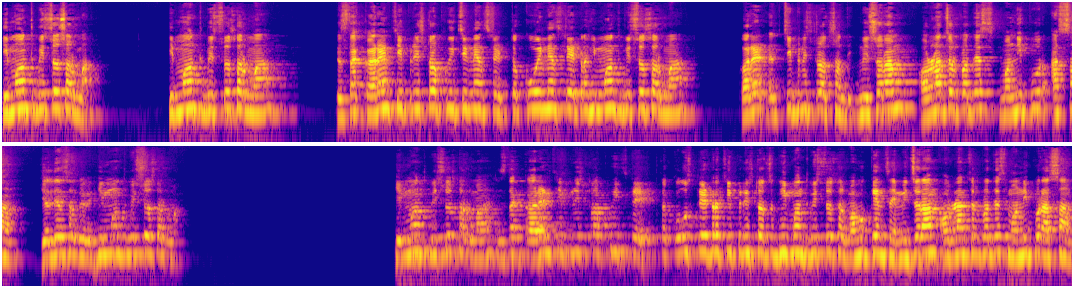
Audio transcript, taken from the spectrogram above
Himanta Biswa Sarma Himanta Biswa Sarma is the current chief minister of which Indian state तो को इंडियन स्टेट रो Himanta Biswa Sarma current chief minister अछंती मिजोरम अरुणाचल प्रदेश मणिपुर आसाम जल्दी आंसर करबे Himanta Biswa Sarma Himanta Biswa Sarma is the current chief minister of which state तो को स्टेट रो चीफ मिनिस्टर अछन हिमंत विश्व शर्मा हु कैन से मिजोरम अरुणाचल प्रदेश मणिपुर आसाम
